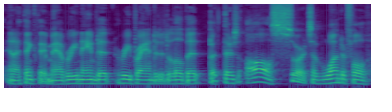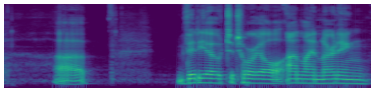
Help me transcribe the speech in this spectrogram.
And I think they may have renamed it, rebranded it a little bit, but there's all sorts of wonderful uh, video tutorial online learning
